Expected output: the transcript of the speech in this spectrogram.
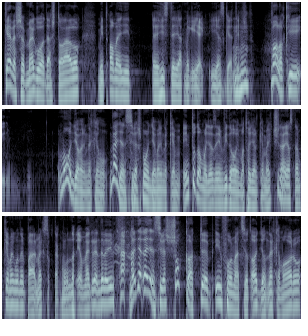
Kevesebb megoldást találok, mint amennyi eh, hisztériát meg ijeszgetést. Uh-huh. Valaki mondja meg nekem, legyen szíves, mondja meg nekem. Én tudom, hogy az én videóimat hogyan kell megcsinálni, azt nem kell megmondani, pár meg szokták mondani a megrendelőim. Legyen, legyen szíves, sokkal több információt adjon nekem arról,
